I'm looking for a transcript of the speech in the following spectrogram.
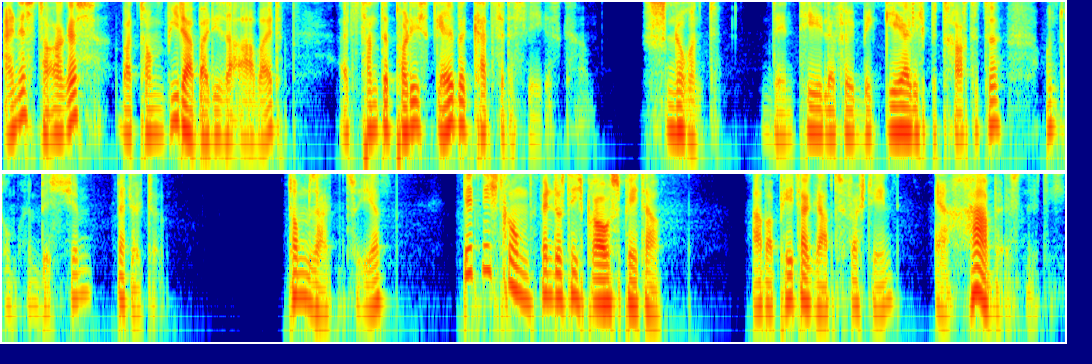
Eines Tages war Tom wieder bei dieser Arbeit, als Tante Pollys gelbe Katze des Weges kam, schnurrend, den Teelöffel begehrlich betrachtete und um ein bisschen bettelte. Tom sagte zu ihr, Bitt nicht rum, wenn du es nicht brauchst, Peter. Aber Peter gab zu verstehen, er habe es nötig.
